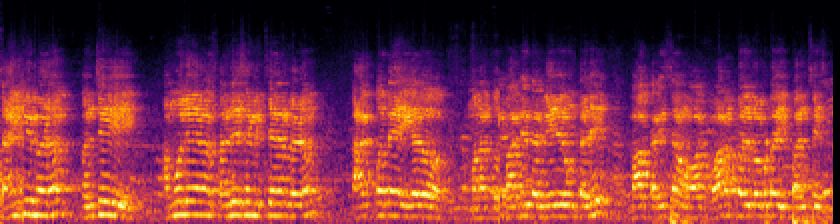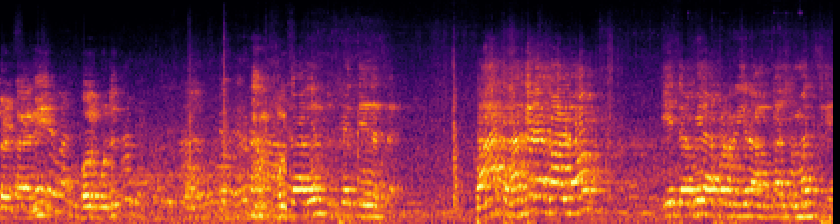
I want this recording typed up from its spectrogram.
thank you madam మంచి అమూల్యమైన సందేశం ఇచ్చారు మేడం కాకపోతే ఏదో మనకు బాధ్యత మీదే ఉంటుంది. మాకు కనీసం వారం పదిలో కూడా ఈ పని చేసి పెట్టాలని కోరుకుంటున్నాను ఈ అవకాశం వచ్చింది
